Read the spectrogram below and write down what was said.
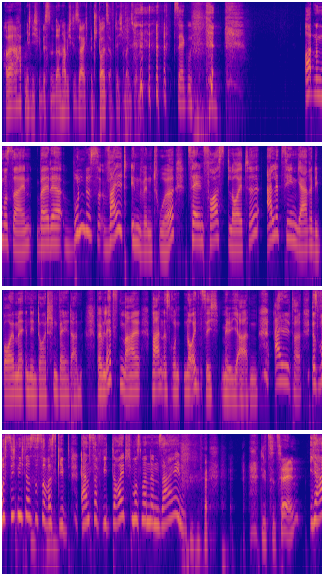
Aber er hat mich nicht gebissen. Und dann habe ich gesagt, ich bin stolz auf dich, mein Sohn. sehr gut. Ordnung muss sein. Bei der Bundeswaldinventur zählen Forstleute alle zehn Jahre die Bäume in den deutschen Wäldern. Beim letzten Mal waren es rund 90 Milliarden. Alter, das wusste ich nicht, dass es sowas gibt. Ernsthaft, wie deutsch muss man denn sein? Die zu zählen? Ja,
